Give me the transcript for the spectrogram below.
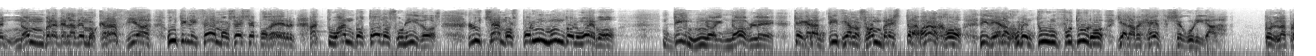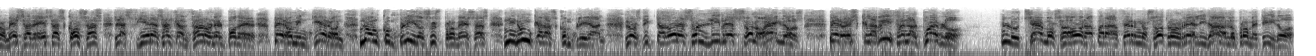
En nombre de la democracia, utilicemos ese poder, actuando todos unidos. Luchemos por un mundo nuevo, digno y noble, que garantice a los hombres trabajo y dé a la juventud un futuro y a la vejez seguridad. Con la promesa de esas cosas, las fieras alcanzaron el poder, pero mintieron, no han cumplido sus promesas, ni nunca las cumplirán. Los dictadores son libres solo ellos, pero esclavizan al pueblo. Luchemos ahora para hacer nosotros realidad lo prometido.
